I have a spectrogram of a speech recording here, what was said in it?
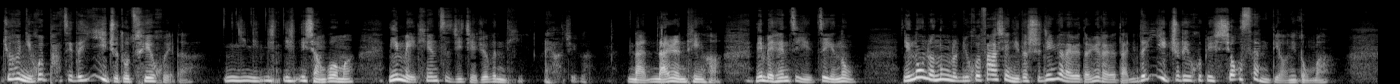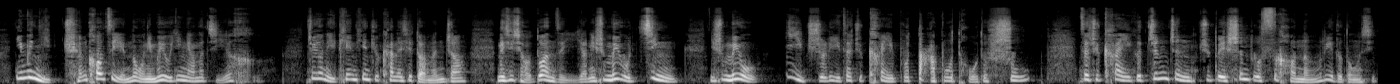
就是你会把自己的意志都摧毁的。你你你你你想过吗？你每天自己解决问题，哎呀，这个男男人听哈，你每天自己自己弄，你弄着弄着，你会发现你的时间越来越短，越来越短，你的意志力会被消散掉，你懂吗？因为你全靠自己弄，你没有阴阳的结合，就像你天天去看那些短文章、那些小段子一样，你是没有劲，你是没有意志力再去看一部大部头的书，再去看一个真正具备深度思考能力的东西，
